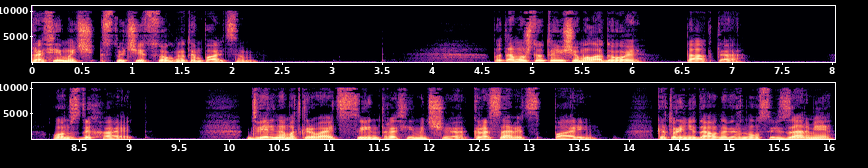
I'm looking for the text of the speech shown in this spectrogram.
Трофимыч стучит согнутым пальцем. «Потому что ты еще молодой. Так-то». Он вздыхает. Дверь нам открывает сын Трофимыча, красавец парень, который недавно вернулся из армии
